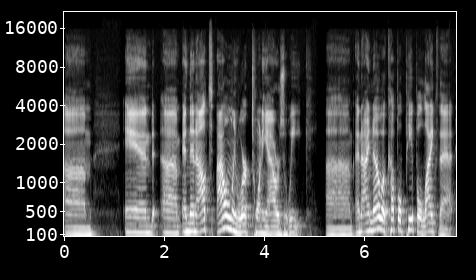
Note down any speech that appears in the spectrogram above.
Um, and um, and then I'll t- I only work 20 hours a week. Um, and I know a couple people like that,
